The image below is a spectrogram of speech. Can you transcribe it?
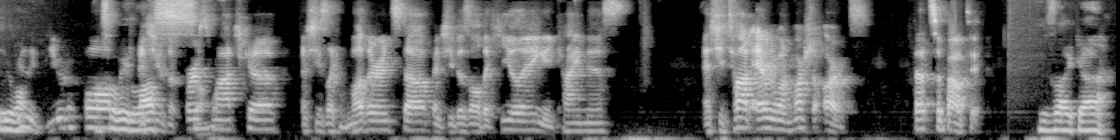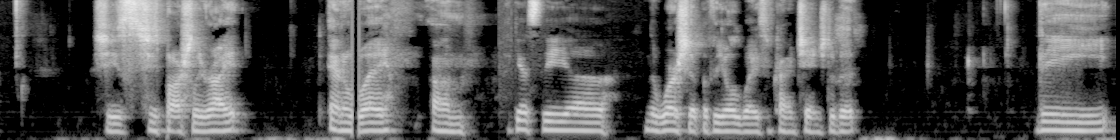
She's really beautiful. So we and lost she's the first Machka, and she's like a mother and stuff, and she does all the healing and kindness. And she taught everyone martial arts. That's about it. He's like, uh, she's she's partially right in a way. Um, I guess the uh, the worship of the old ways have kind of changed a bit. The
